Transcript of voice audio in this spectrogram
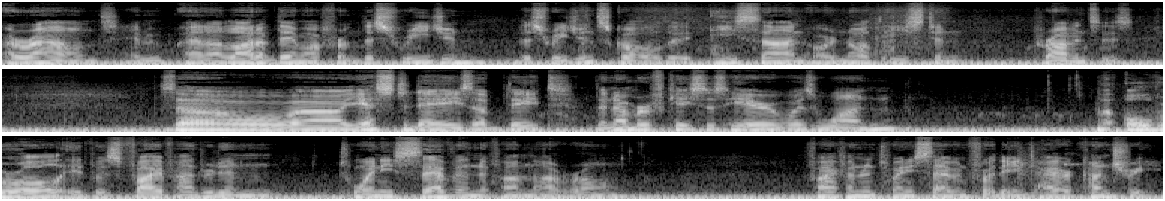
around, and, and a lot of them are from this region. This region's called the Isan or Northeastern provinces. So uh, yesterday's update, the number of cases here was one, but overall it was 527, if I'm not wrong. 527 for the entire country.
